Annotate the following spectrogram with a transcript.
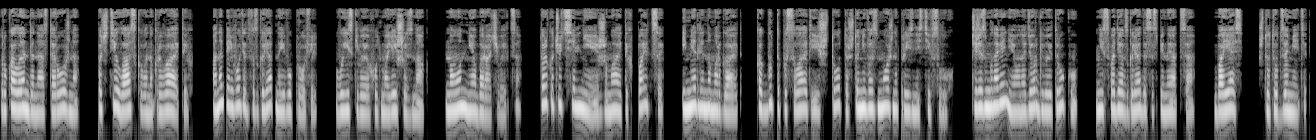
Рука Лэндона осторожно, почти ласково накрывает их. Она переводит взгляд на его профиль, выискивая хоть малейший знак, но он не оборачивается. Только чуть сильнее сжимает их пальцы и медленно моргает, как будто посылает ей что-то, что невозможно произнести вслух. Через мгновение он одергивает руку, не сводя взгляда со спины отца, боясь, что тот заметит.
